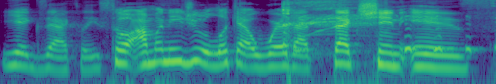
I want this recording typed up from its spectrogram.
Yeah, exactly. So I'm gonna need you to look at where that section is.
